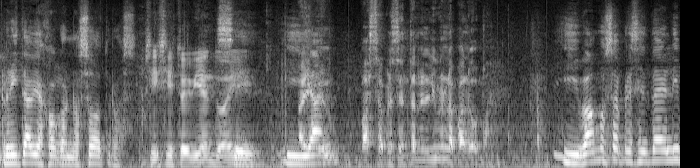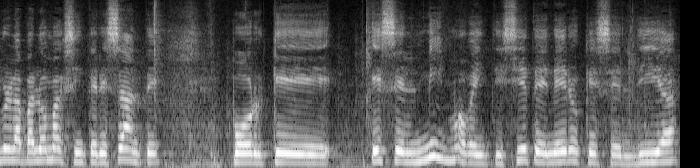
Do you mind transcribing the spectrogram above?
Rita viajó con nosotros. Sí, sí, estoy viendo ahí. Y vas a presentar el libro en La Paloma. Y vamos a presentar el libro en La Paloma, que es interesante porque es el mismo 27 de enero que es el Día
